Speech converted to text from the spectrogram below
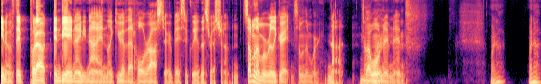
you know, if they put out NBA '99, like you have that whole roster basically in this restaurant. And some of them were really great, and some of them were not. Not I won't great. name names. Why not? Why not?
